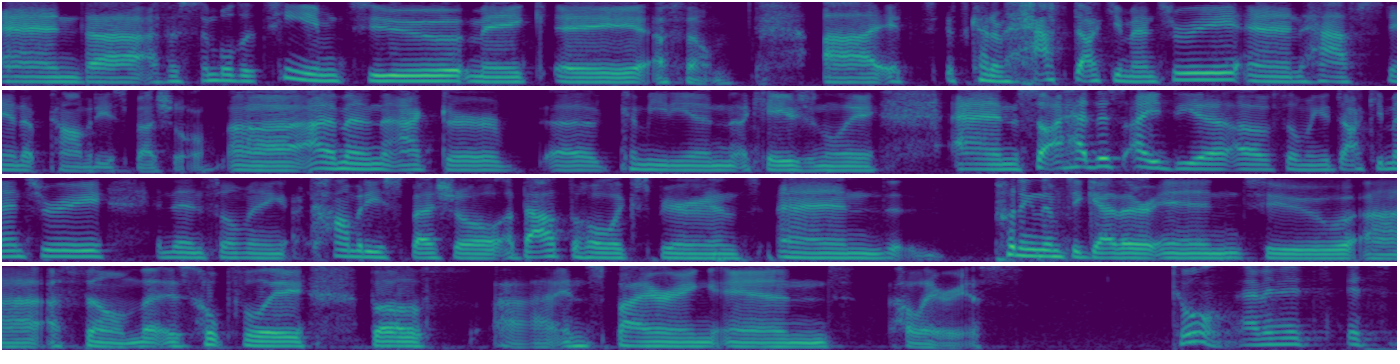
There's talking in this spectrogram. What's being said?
and uh, I've assembled a team to make a, a film. Uh, it's it's kind of half documentary and half stand up comedy special. Uh, I'm an actor, comedian occasionally, and so I had this idea of filming a documentary and then filming a comedy special about the whole experience and putting them together into uh, a film that is hopefully both uh, inspiring and hilarious. Cool. I mean, it's it's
